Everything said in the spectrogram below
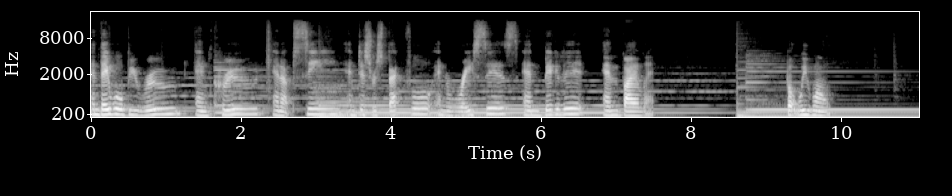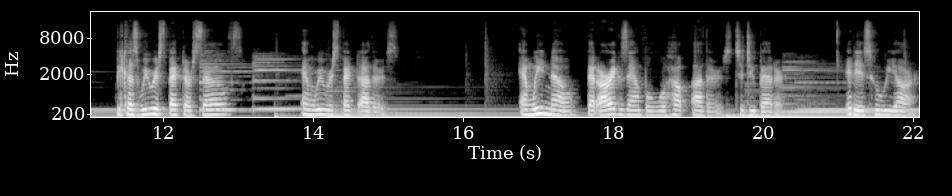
And they will be rude and crude and obscene and disrespectful and racist and bigoted and violent. But we won't. Because we respect ourselves and we respect others. And we know that our example will help others to do better. It is who we are.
